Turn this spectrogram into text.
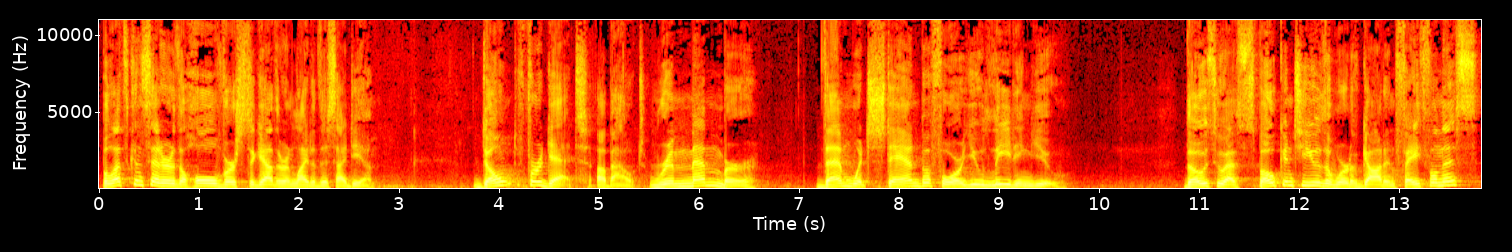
But let's consider the whole verse together in light of this idea. Don't forget about, remember them which stand before you leading you. Those who have spoken to you the word of God in faithfulness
